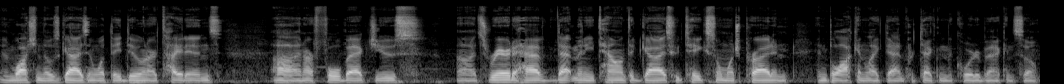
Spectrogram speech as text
and watching those guys and what they do, and our tight ends uh, and our fullback juice. Uh, it's rare to have that many talented guys who take so much pride in, in blocking like that and protecting the quarterback, and so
